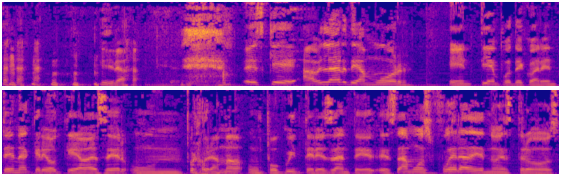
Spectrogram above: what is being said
Mira, es que hablar de amor en tiempos de cuarentena creo que va a ser un programa un poco interesante. Estamos fuera de nuestros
